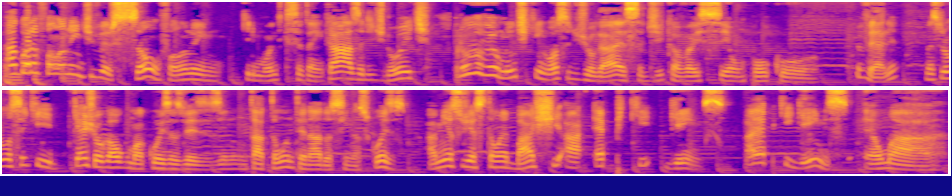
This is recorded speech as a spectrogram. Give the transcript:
Agora falando em diversão, falando em aquele momento que você está em casa ali de noite, provavelmente quem gosta de jogar essa dica vai ser um pouco velha, mas para você que quer jogar alguma coisa às vezes e não tá tão antenado assim nas coisas, a minha sugestão é baixe a Epic Games. A Epic Games é uma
